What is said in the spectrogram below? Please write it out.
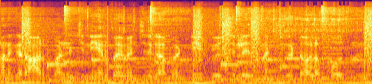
మనకి రార్పల్ నుంచి నియర్ బై వెంచర్ కాబట్టి ఫ్యూచర్లో ఇది మంచిగా డెవలప్ అవుతుంది.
